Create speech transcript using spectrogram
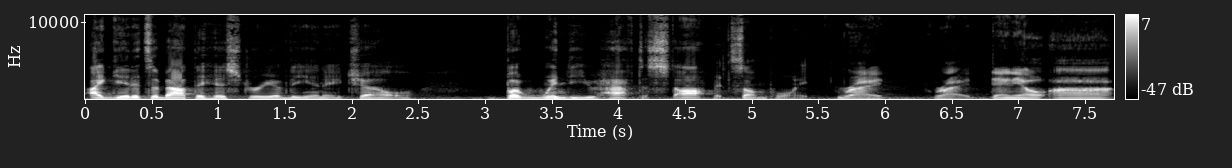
I get it's about the history of the NHL, but when do you have to stop at some point? Right, right. Danielle, uh,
